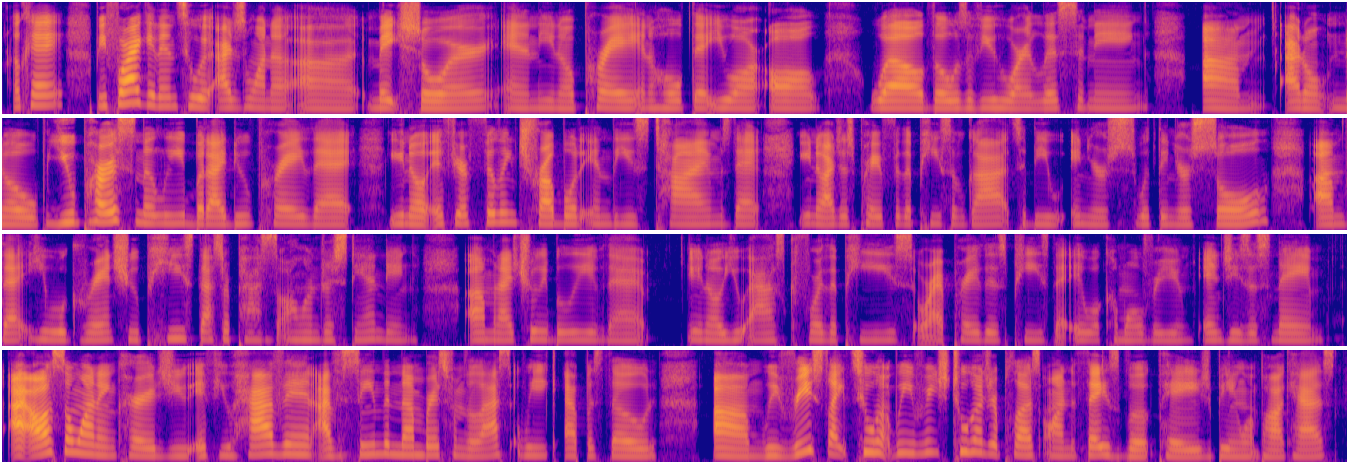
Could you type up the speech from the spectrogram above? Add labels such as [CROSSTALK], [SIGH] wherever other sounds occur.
Okay, before I get into it, I just want to uh, make sure and, you know, pray and hope that you are all well. Those of you who are listening, um, I don't know you personally, but I do pray that, you know, if you're feeling troubled in these times, that, you know, I just pray for the peace of God to be in your within your soul, um, that He will grant you peace that surpasses all understanding. Um, and I truly believe that you know, you ask for the peace, or I pray this peace that it will come over you in Jesus' name. I also want to encourage you if you haven't, I've seen the numbers from the last week episode. Um, we've reached like 200, we've reached 200 plus on the Facebook page, Being One Podcast.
